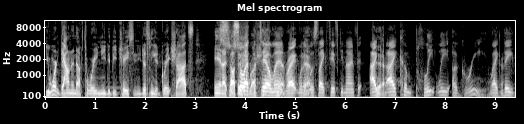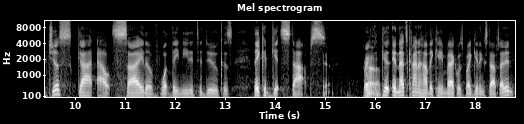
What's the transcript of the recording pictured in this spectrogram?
you weren't down enough to where you need to be chasing. You just needed great shots. And I so, thought so at rushing. the tail end, yeah. right when yeah. it was like 59, I yeah. I completely agree. Like they just got outside of what they needed to do because they could get stops. Yeah. Right, uh, and that's kind of how they came back was by getting stops. I didn't,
